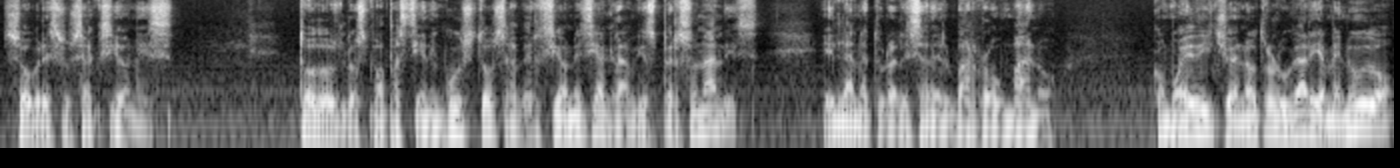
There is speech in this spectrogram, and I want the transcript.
sobre sus acciones. Todos los papas tienen gustos, aversiones y agravios personales. Es la naturaleza del barro humano Como he dicho en otro lugar y a menudo,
